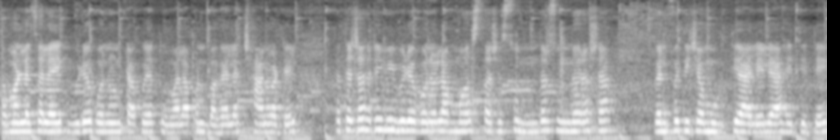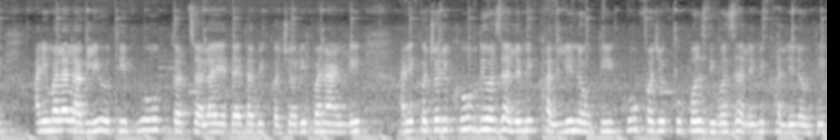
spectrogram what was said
तर म्हणलं चला एक व्हिडिओ बनवून टाकूया तुम्हाला पण बघायला छान वाटेल. तर त्याच्यासाठी मी व्हिडिओ बनवला मस्त अशा सुंदर सुंदर अशा गणपतीच्या मूर्ती आलेल्या आहेत तिथे. आणि मला लागली होती भूक तर चला येता येता मी कचोरी पण आणली. आणि कचोरी खूप दिवस झाले मी खाल्ली नव्हती. खूप म्हणजे खूपच दिवस झाले मी खाल्ली नव्हती.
